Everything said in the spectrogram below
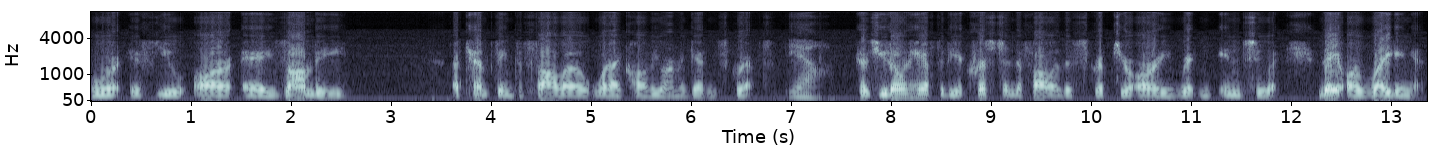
or if you are a zombie attempting to follow what I call the Armageddon script. Yeah. Because you don't have to be a Christian to follow this script. You're already written into it. They are writing it.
